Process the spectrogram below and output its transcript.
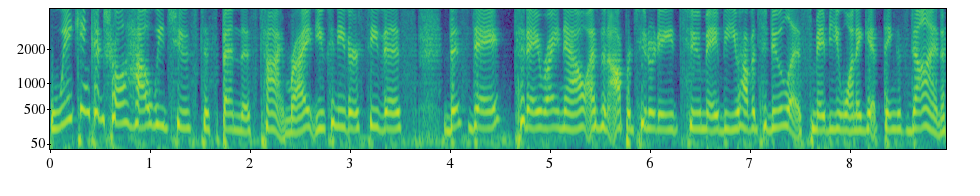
we can control how we choose to spend this time, right? You can either see this this day, today, right now, as an opportunity to maybe you have a to do list, maybe you want to get things done,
